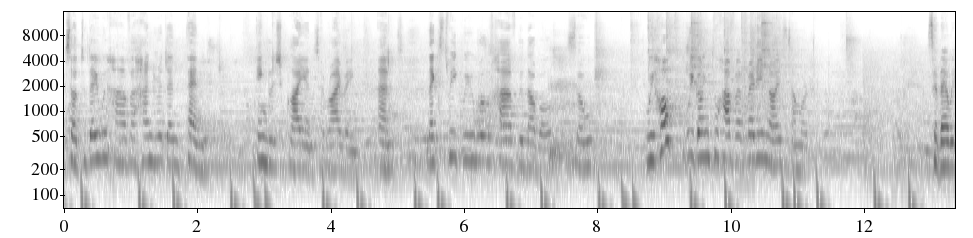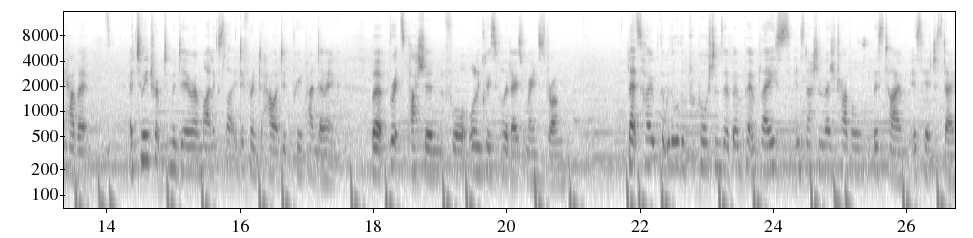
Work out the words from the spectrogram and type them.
So today we have 110 English clients arriving, and next week we will have the double. So we hope we're going to have a very nice summer. So there we have it. A TUI trip to Madeira might look slightly different to how it did pre pandemic, but Brits' passion for all inclusive holidays remains strong. Let's hope that with all the precautions that have been put in place, international leisure travel this time is here to stay.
